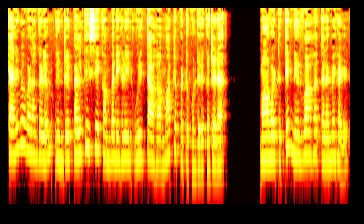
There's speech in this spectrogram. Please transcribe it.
கனிம வளங்களும் இன்று பல்தேசிய கம்பெனிகளின் உரித்தாக மாற்றப்பட்டுக் கொண்டிருக்கின்றன. மாவட்டத்தின் நிர்வாக தலைமைகள்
